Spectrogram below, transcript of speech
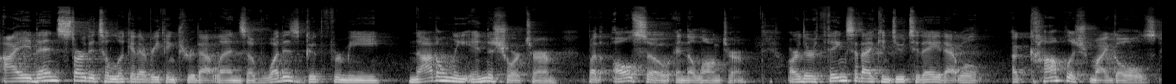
i then started to look at everything through that lens of what is good for me not only in the short term but also in the long term. Are there things that i can do today that will accomplish my goals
